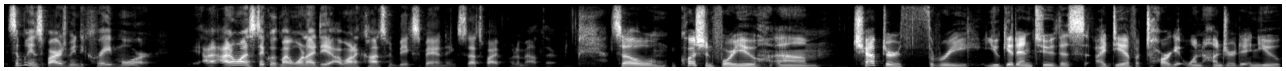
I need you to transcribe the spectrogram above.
it simply inspires me to create more. I, I don't want to stick with my one idea. I want to constantly be expanding. So that's why I put them out there. So, question for you. Um, chapter three, you get into this idea of a target 100, and you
